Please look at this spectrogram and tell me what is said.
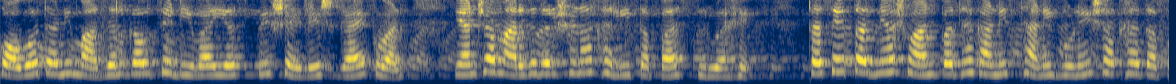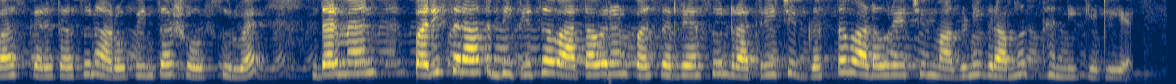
कॉवत आणि माजलगावचे डीवायएसपी शैलेश गायकवाड यांच्या मार्गदर्शनाखाली तपास सुरू आहे. ठसे तज्ज्ञ श्वान पथक आणि स्थानिक गुन्हे शाखा तपास करत असून आरोपींचा शोध सुरू आहे. दरम्यान परिसरात भीतीचं वातावरण पसरले असून रात्रीची गस्त वाढवण्याची मागणी ग्रामस्थांनी केली आहे.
